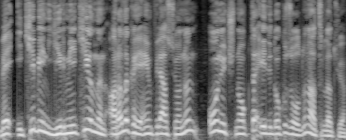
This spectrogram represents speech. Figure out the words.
Ve 2022 yılının Aralık ayı enflasyonun 13.59 olduğunu hatırlatıyor.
